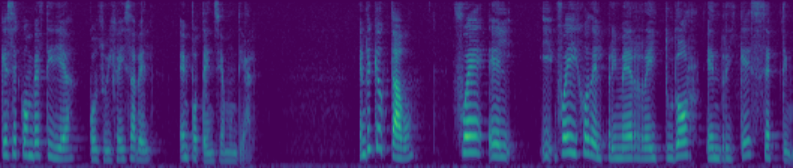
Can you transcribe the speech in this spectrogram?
que se convertiría, con su hija Isabel, en potencia mundial. Enrique VIII fue, el, fue hijo del primer rey Tudor, Enrique VII,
